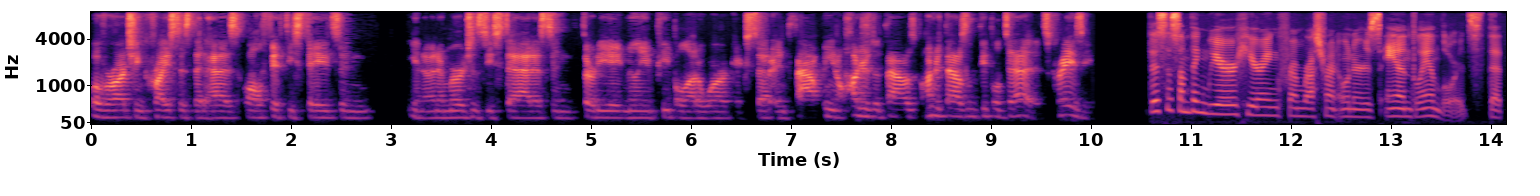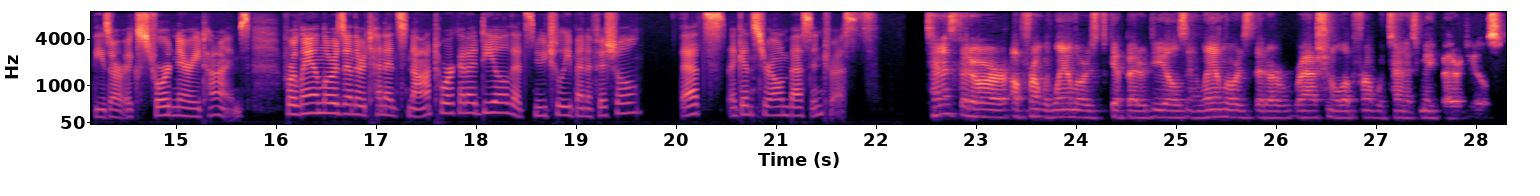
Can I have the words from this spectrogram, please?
overarching crisis that has all 50 states and you know an emergency status and 38 million people out of work et cetera and you know hundreds of thousands 100000 people dead. It's crazy this is something we're hearing from restaurant owners and landlords that these are extraordinary times. For landlords and their tenants not to work out a deal that's mutually beneficial, that's against your own best interests. Tenants that are upfront with landlords get better deals, and landlords that are rational upfront with tenants make better deals.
